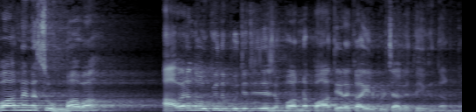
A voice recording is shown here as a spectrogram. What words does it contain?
പറഞ്ഞ എന്നെ സുമ്മാവാ അവരെ നോക്കിയൊന്ന് പുച്ഛിച്ച ശേഷം പറഞ്ഞ പാത്തിയുടെ കയ്യിൽ പിടിച്ച് അകത്തേക്ക് നടന്നു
